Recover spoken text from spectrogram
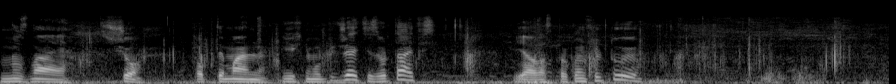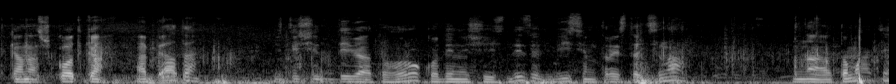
не знає, що оптимальне в їхньому бюджеті, звертайтесь, я вас проконсультую. Така у нас шкодка А5 2009 року, 1,6 дизель, 8300 ціна на автоматі.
